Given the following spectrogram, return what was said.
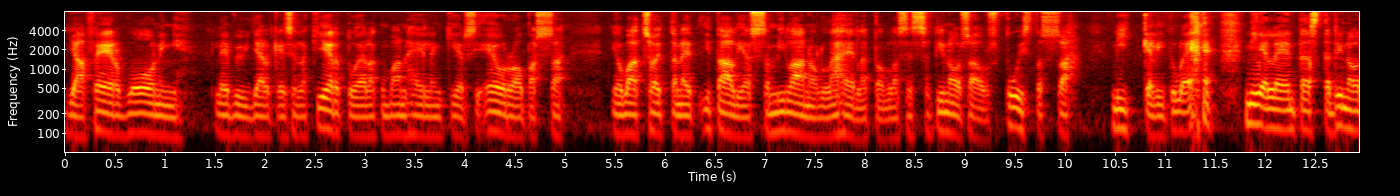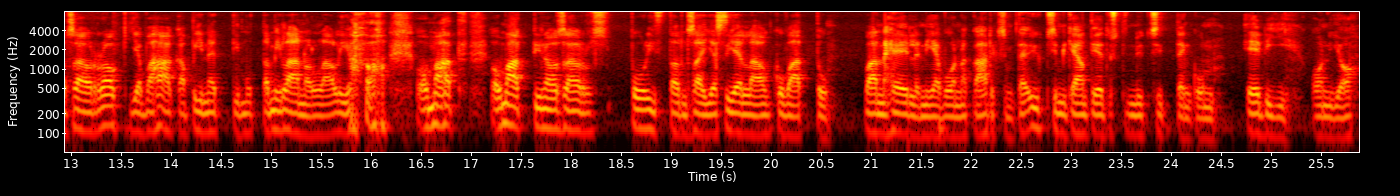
ja Fair Warning levyn jälkeisellä kiertueella, kun Van Halen kiersi Euroopassa – ja ovat soittaneet Italiassa Milanon lähellä tuollaisessa dinosauruspuistossa. Mikkeli tulee mieleen tästä Dinosaur Rock ja Vahakabinetti, mutta Milanolla oli jo omat, omat dinosauruspuistonsa ja siellä on kuvattu Van Halenia vuonna 1981, mikä on tietysti nyt sitten, kun Edi on jo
